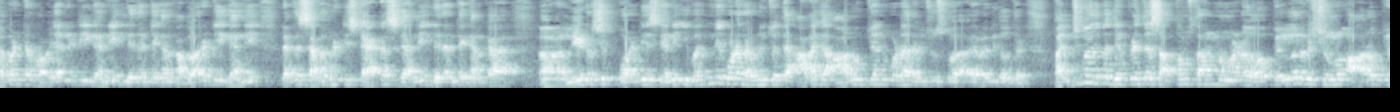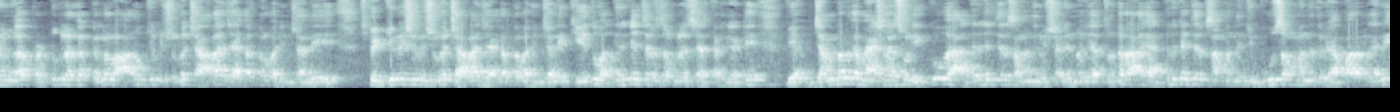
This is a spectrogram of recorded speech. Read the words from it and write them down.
రవి అంటే రాయాలిటీ కానీ లేదంటే కనుక అథారిటీ కానీ లేకపోతే సెలబ్రిటీ స్టేటస్ కానీ లేదంటే కనుక లీడర్షిప్ క్వాలిటీస్ కానీ ఇవన్నీ కూడా రవి నుంచి వస్తాయి. అలాగే ఆరోగ్యాన్ని కూడా రవి చూసుకో రవి అవుతాడు. పంచమాధిపతి ఎప్పుడైతే సప్తమ స్థానంలో ఉన్నాడో పిల్లల విషయంలో ఆరోగ్యంగా పర్టికులర్గా పిల్లల ఆరోగ్య విషయంలో చాలా జాగ్రత్తలు వహించాలి. స్పెక్యులేషన్ విషయంలో చాలా జాగ్రత్తలు వహించాలి. కేతు అగ్రికల్చర్ రిజంలో చేస్తాడు కాబట్టి జనరల్గా మేష ఎక్కువగా అగ్రికల్చర్ సంబంధించిన విషయాలు ఎన్నో చేస్తుంటారు. అలాగే అగ్రికల్చర్ సంబంధించి భూ సంబంధిత వ్యాపారాలు కానీ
